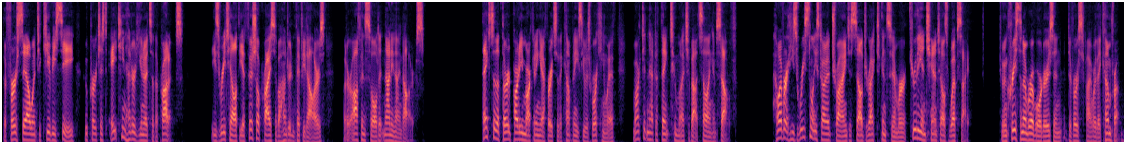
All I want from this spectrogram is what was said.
The first sale went to QVC, who purchased 1,800 units of the products. These retail at the official price of $150, but are often sold at $99. Thanks to the third party marketing efforts of the companies he was working with, Mark didn't have to think too much about selling himself. However, he's recently started trying to sell direct to consumer through the Enchantales website to increase the number of orders and diversify where they come from.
